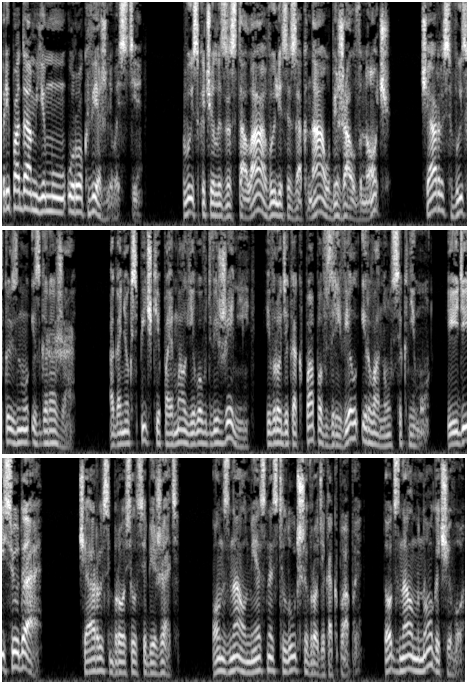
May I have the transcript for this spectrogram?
Преподам ему урок вежливости». Выскочил из-за стола, вылез из окна, убежал в ночь. Чарльз выскользнул из гаража. Огонек спички поймал его в движении, и вроде как папа взревел и рванулся к нему. «Иди сюда!» Чарльз бросился бежать. Он знал местность лучше вроде как папы. Тот знал много чего,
